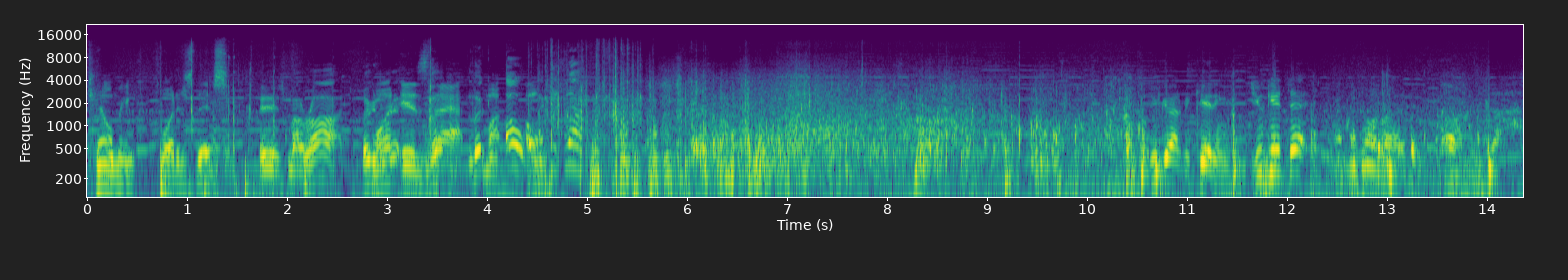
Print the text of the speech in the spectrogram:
Tell me, what is this? It is my rod. Look What is Look- that? Look. My- oh, oh. I just knocked it. You gotta be kidding me. Did you get that? Oh, God.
